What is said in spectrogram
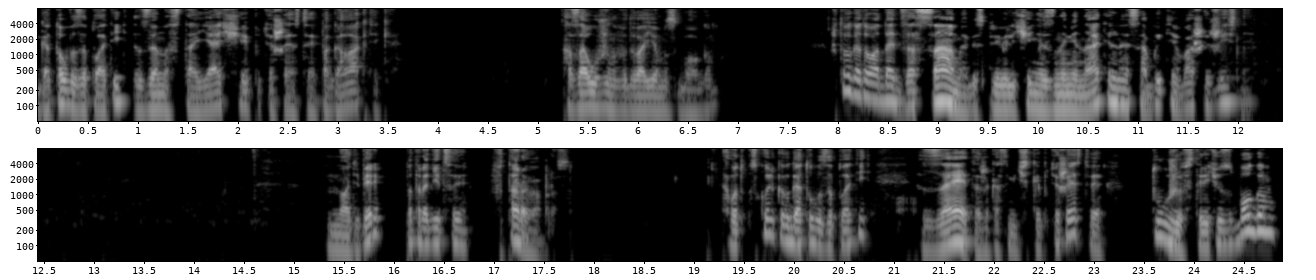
готовы заплатить за настоящее путешествие по галактике? А за ужин вдвоем с Богом? Что вы готовы отдать за самое, без преувеличения, знаменательное событие в вашей жизни? Ну а теперь, по традиции, второй вопрос. А вот сколько вы готовы заплатить за это же космическое путешествие, ту же встречу с Богом,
